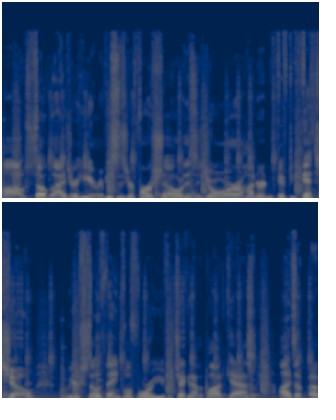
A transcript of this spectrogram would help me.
Uh, so glad you're here. If this is your first show or this is your 155th show, we are so thankful for you for checking out the podcast. Uh, it's a, a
